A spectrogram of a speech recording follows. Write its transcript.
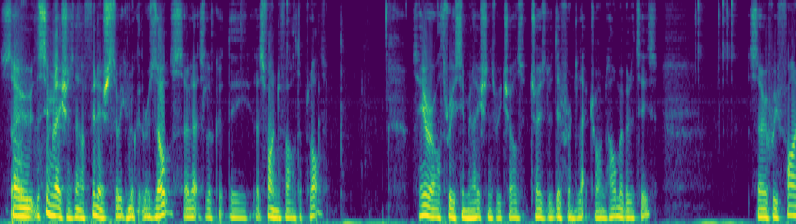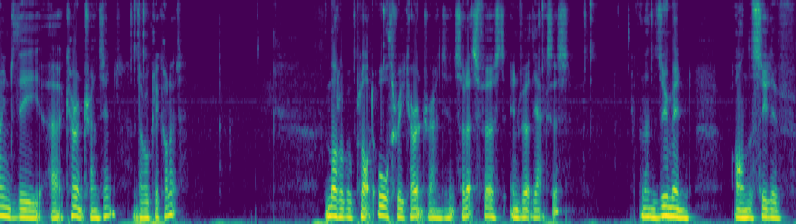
So the simulation is now finished so we can look at the results. So let's look at the, let's find a file to plot. So here are our three simulations we chose, chose with different electron hole mobilities. So if we find the uh, current transient and double click on it, the model will plot all three current transients. So let's first invert the axis and then zoom in on the CELIV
